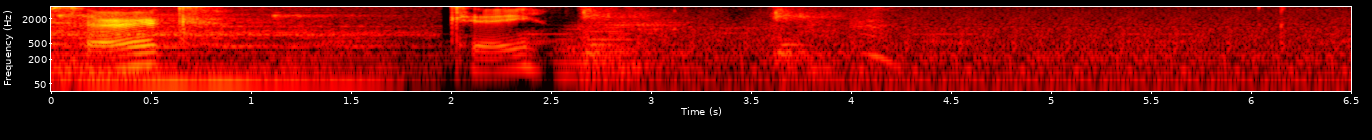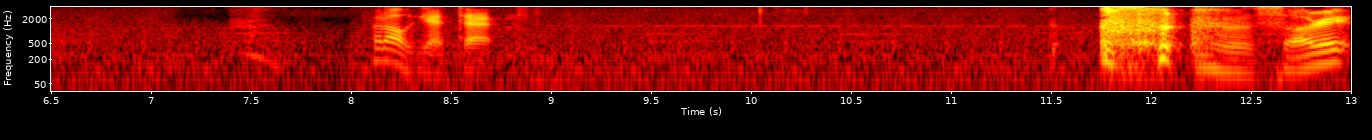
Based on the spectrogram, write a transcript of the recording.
Zerk. Okay. But I'll get that. Sorry.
